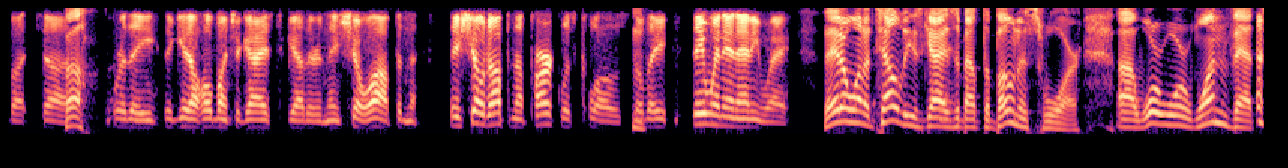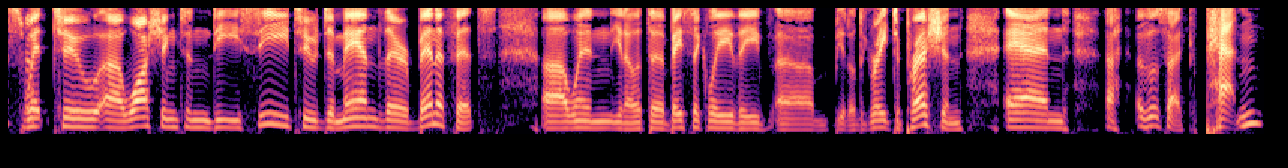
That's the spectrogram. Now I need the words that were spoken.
but uh, Well- where they they get a whole bunch of guys together and they show up, and the, they showed up and the park was closed, Hmm. so they they went in anyway. They don't want to tell these guys about the bonus war. Uh, World War One vets went to uh, Washington D.C. to demand their benefits uh, when you know the basically the uh, you know the Great Depression, and uh, it was like Patton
